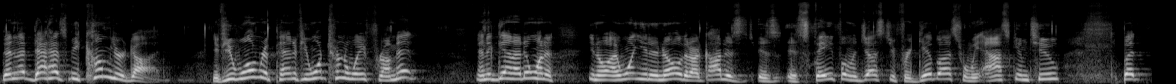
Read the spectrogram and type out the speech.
then that, that has become your God. If you won't repent, if you won't turn away from it, and again, I don't want to, you know, I want you to know that our God is, is, is faithful and just to forgive us when we ask Him to, but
